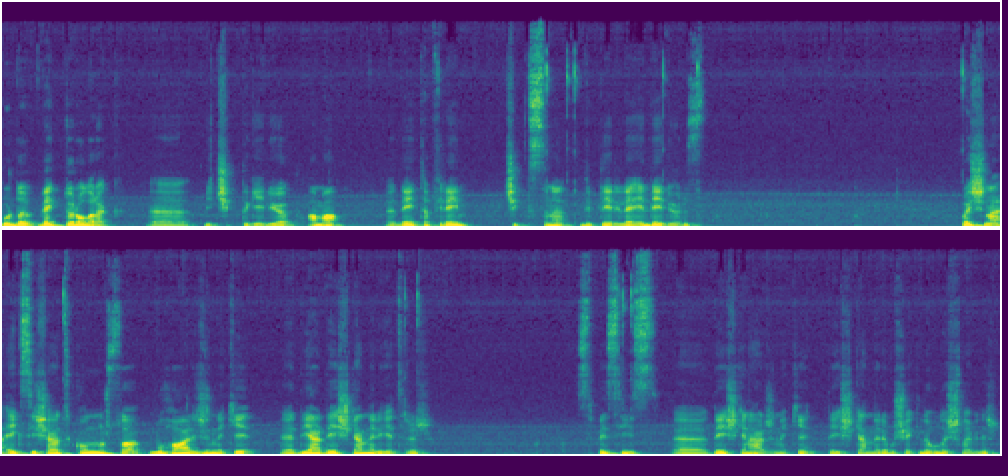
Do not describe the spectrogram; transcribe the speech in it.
burada vektör olarak e, bir çıktı geliyor ama e, data frame çıktısını dipler ile elde ediyoruz. Başına eksi işareti konulursa bu haricindeki e, diğer değişkenleri getirir. Species e, değişken haricindeki değişkenlere bu şekilde ulaşılabilir.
